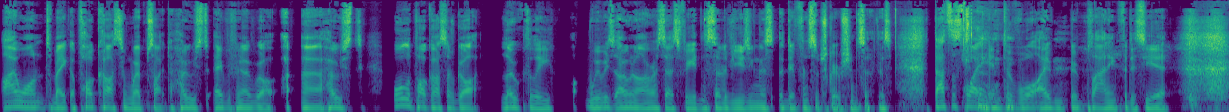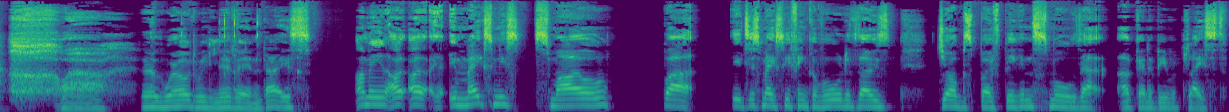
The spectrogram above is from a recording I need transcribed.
I want to make a podcasting website to host everything I've got, uh, host all the podcasts I've got locally with its own RSS feed instead of using a different subscription service. That's a slight hint of what I've been planning for this year. Wow. The world we live in. That is, I mean, I, I, it makes me smile, but it just makes me think of all of those jobs, both big and small, that are going to be replaced.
